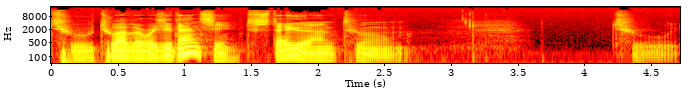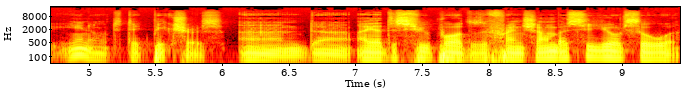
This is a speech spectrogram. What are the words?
to, to have a residency, to stay there and to to you know to take pictures. And uh, i had the support of the french embassy also uh,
